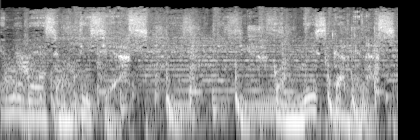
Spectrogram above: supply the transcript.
MBS Noticias con Luis Cárdenas.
